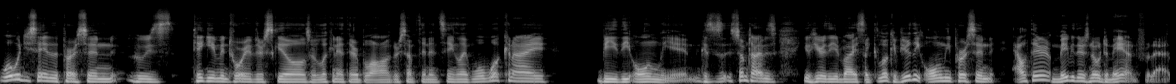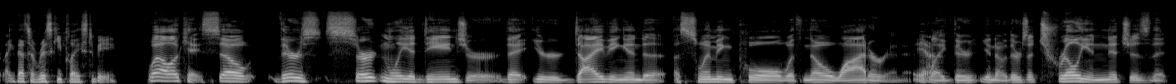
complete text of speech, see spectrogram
What would you say to the person who's taking inventory of their skills or looking at their blog or something and saying, like, well, what can I be the only in? Because sometimes you hear the advice like, look, if you're the only person out there, maybe there's no demand for that. Like that's a risky place to be. Well, okay. So there's certainly a danger that you're diving into a swimming pool with no water in it. Yeah. Like there, you know, there's a trillion niches that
